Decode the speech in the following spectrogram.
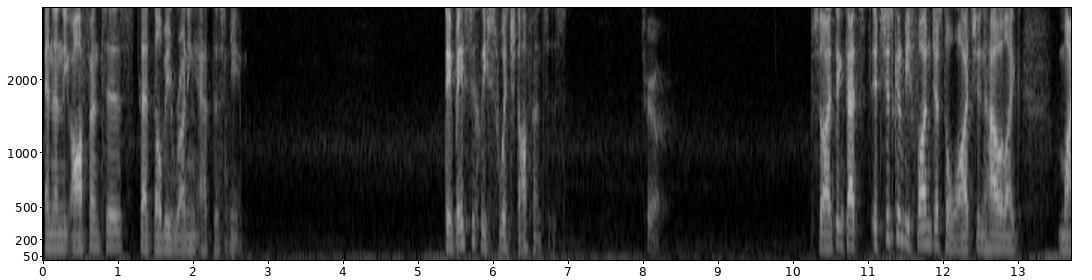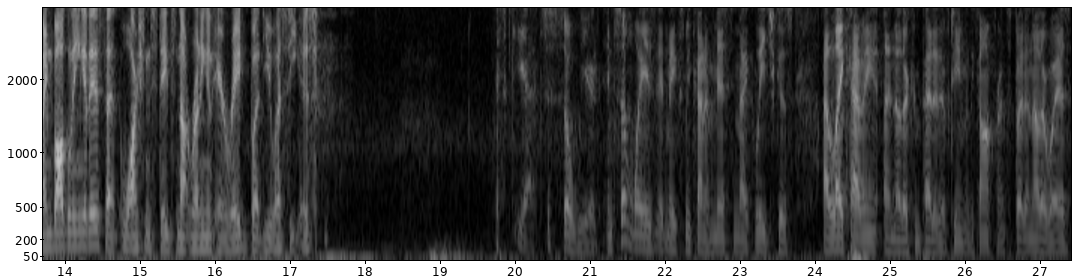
and then the offenses that they'll be running at this game. They basically switched offenses. True. So I think that's it's just gonna be fun just to watch and how like mind-boggling it is that Washington State's not running an air raid, but USC is. It's yeah, it's just so weird. In some ways, it makes me kind of miss Mike Leach because I like having another competitive team in the conference. But in other ways,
